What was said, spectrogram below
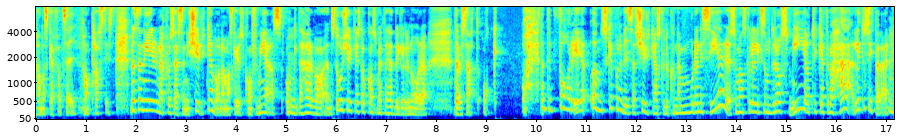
han har skaffat sig. Fantastiskt. Men sen är ju den här processen i kyrkan då när man ska just konfirmeras. Och det här var en stor kyrka i Stockholm som heter Hedvig Eleonora där vi satt och Åh, jag vet inte vad det är. Jag önskar på något vis att kyrkan skulle kunna modernisera det så man skulle liksom dras med och tycka att det var härligt att sitta där.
